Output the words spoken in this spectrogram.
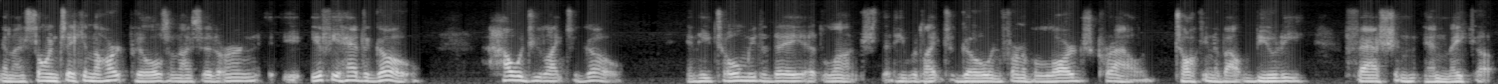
And I saw him taking the heart pills, and I said, Ern, if you had to go, how would you like to go? And he told me today at lunch that he would like to go in front of a large crowd talking about beauty, fashion, and makeup.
